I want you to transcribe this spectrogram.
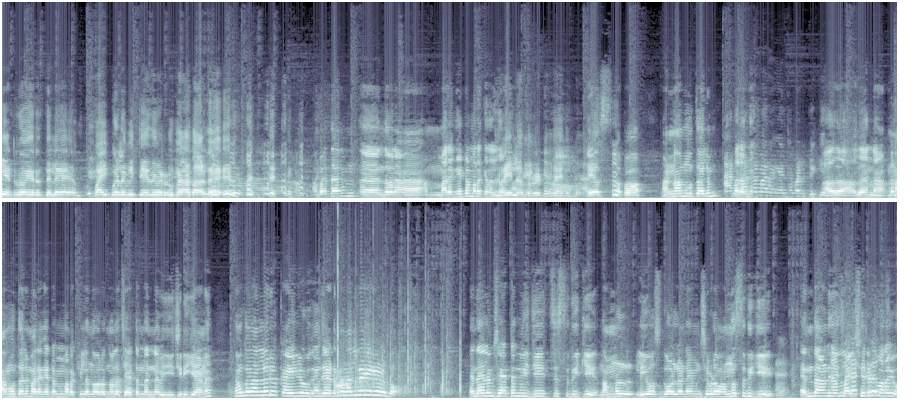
മീറ്റർ ഉയരത്തിൽ പൈപ്പുകൾ ഫിറ്റ് ചെയ്ത് വരുന്ന ആളാണ്. അപ്പൊ എന്തായാലും എന്താ പറയാ മരങ്ങേറ്റം മറക്കുന്നല്ലോ. യെസ് അപ്പൊ അണ്ണാമൂത്താലും മരങ്ങ അത് അത് തന്നെ. അണ്ണാമൂത്താലും മരങ്ങേറ്റം മറക്കില്ലെന്ന് പറയുന്ന ചേട്ടൻ തന്നെ വിജയിച്ചിരിക്കുകയാണ് നമുക്ക് നല്ലൊരു കൈ കൊടുക്കാം. ചേട്ടന് നല്ലൊരു കൈ കൊടുത്തോ? എന്തായാലും ചേട്ടൻ വിജയിച്ച സ്ഥിതിക്ക് നമ്മൾ ലിയോസ് ഗോൾഡൻ ഡയമണ്ട്സ് ഇവിടെ വന്ന സ്ഥിതിക്ക് എന്താണ് ഐശ്വര്യം പറയൂ.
